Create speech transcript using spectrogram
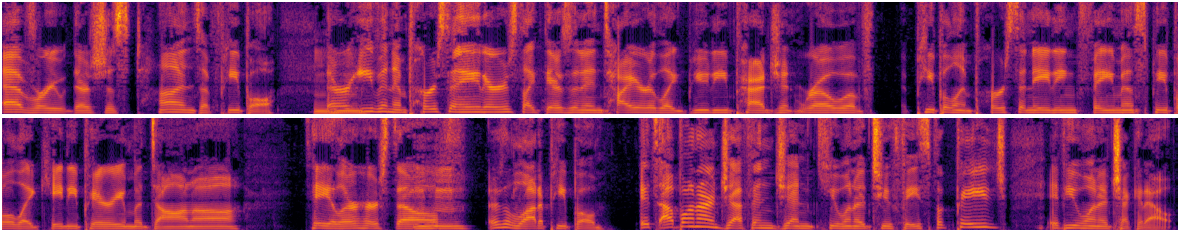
every, there's just tons of people. There are Mhm. even impersonators. Like there's an entire like beauty pageant row of people impersonating famous people like Katy Perry, Madonna, Taylor herself. Mhm. There's a lot of people. It's up on our Jeff and Jen Q102 Facebook page if you want to check it out.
